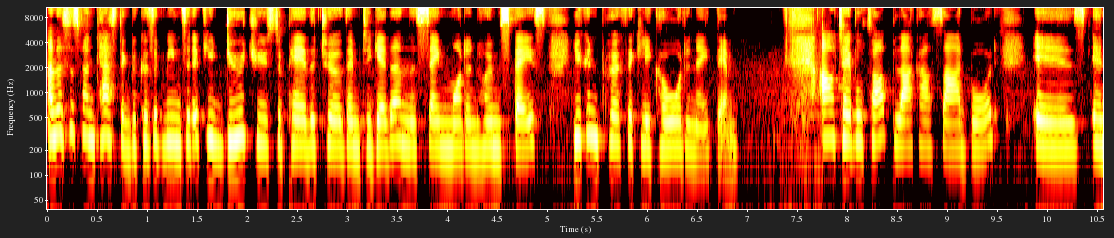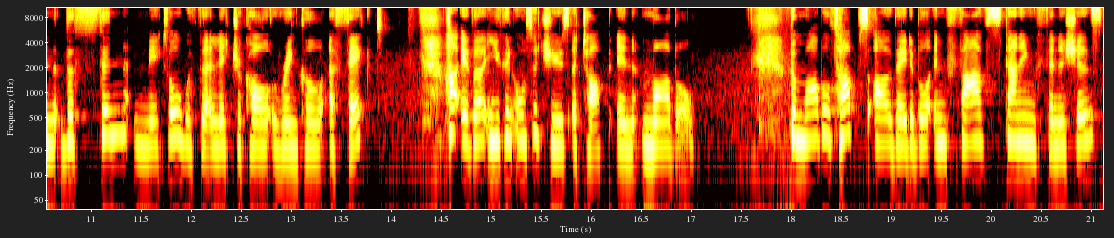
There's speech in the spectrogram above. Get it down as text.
And this is fantastic because it means that if you do choose to pair the two of them together in the same modern home space, you can perfectly coordinate them. Our tabletop, like our sideboard, is in the thin metal with the Elettrocol wrinkle effect. However, you can also choose a top in marble. The marble tops are available in five stunning finishes,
